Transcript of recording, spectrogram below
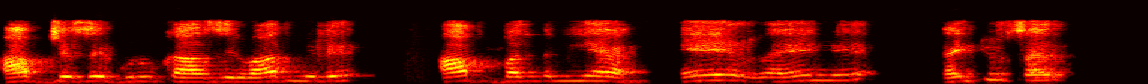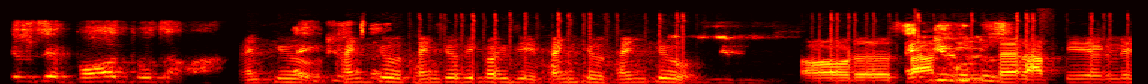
आप जैसे गुरु का आशीर्वाद मिले। आप बंदनीय है रहेंगे। थैंक यू सर दिल से बहुत बहुत आभार। Thank you thank you thank you Deepak ji thank you thank you और साथ ही सर आपके अगले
